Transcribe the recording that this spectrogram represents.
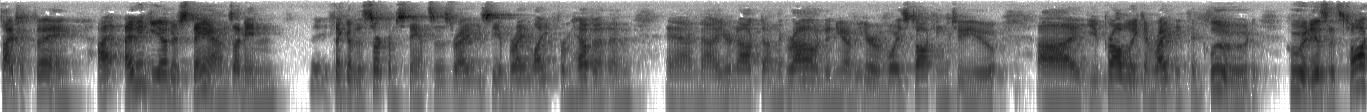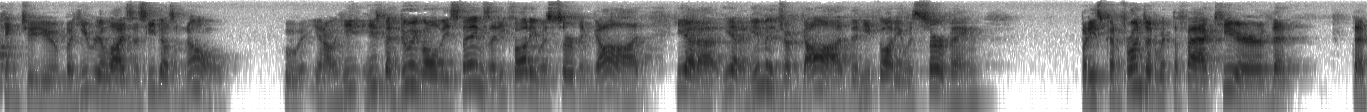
type of thing. I, I think he understands. I mean, think of the circumstances, right? You see a bright light from heaven, and and uh, you're knocked on the ground, and you have, hear a voice talking to you. Uh, you probably can rightly conclude who it is that's talking to you, but he realizes he doesn't know who. You know, he he's been doing all these things that he thought he was serving God. He had a he had an image of God that he thought he was serving, but he's confronted with the fact here that that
